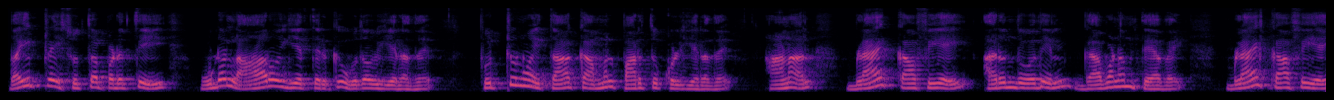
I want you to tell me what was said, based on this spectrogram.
வயிற்றை சுத்தப்படுத்தி உடல் ஆரோக்கியத்திற்கு உதவுகிறது. புற்றுநோய் தாக்காமல் பார்த்து கொள்கிறது. ஆனால் பிளாக் காஃபியை அருந்துவதில் கவனம் தேவை. பிளாக் காஃபியை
